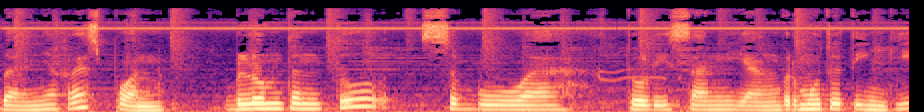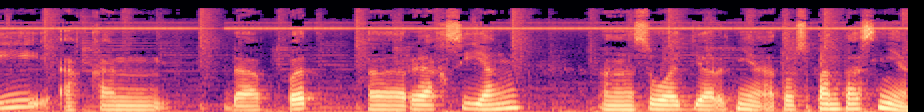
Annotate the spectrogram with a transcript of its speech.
banyak respon. Belum tentu sebuah tulisan yang bermutu tinggi akan dapat uh, reaksi yang uh, sewajarnya atau sepantasnya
